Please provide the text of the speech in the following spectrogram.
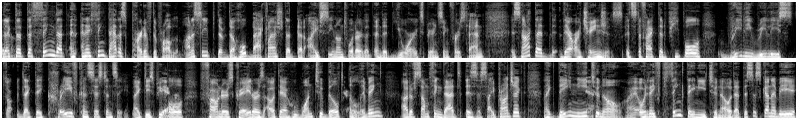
like the the thing that, and, and I think that is part of the problem. Honestly, the, the whole backlash that that I've seen on Twitter that, and that you are experiencing firsthand, it's not that th- there are changes. It's the fact that people really, really start, like they crave consistency. Like these people, yeah. founders, creators out there who want to build a living out of something that is a side project, like they need yeah. to know, right? Or they think they need to know that this is going to be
